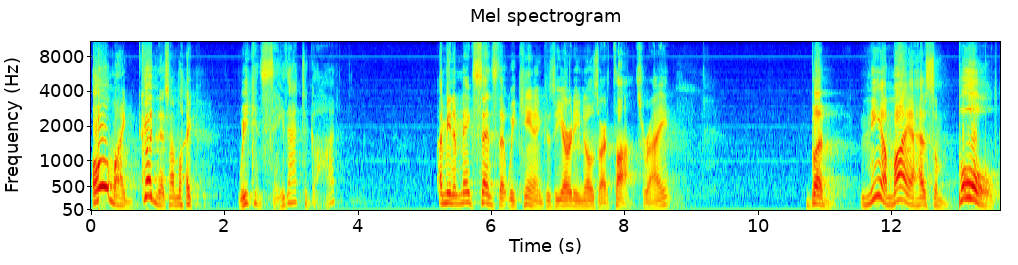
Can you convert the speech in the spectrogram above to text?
Oh my goodness. I'm like, we can say that to God? I mean, it makes sense that we can because he already knows our thoughts, right? But Nehemiah has some bold,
